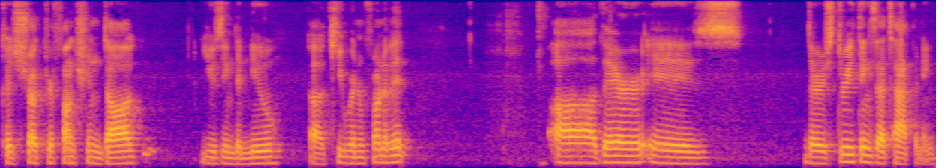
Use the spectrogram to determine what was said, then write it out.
constructor function dog using the new uh, keyword in front of it, uh, there is there's three things that's happening.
